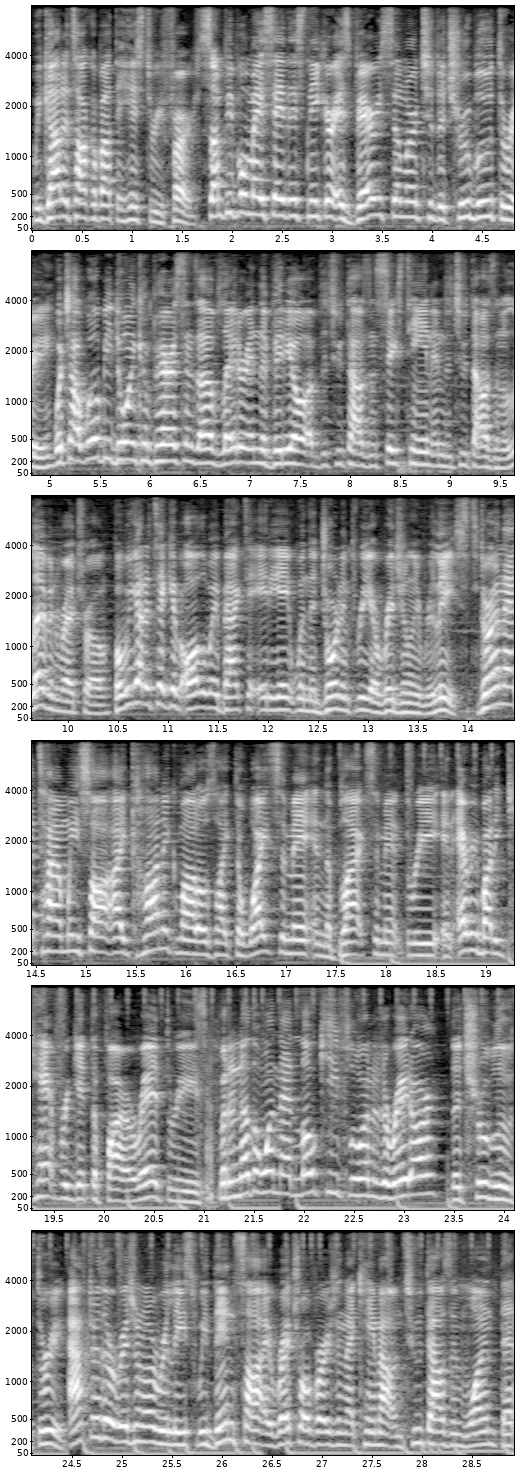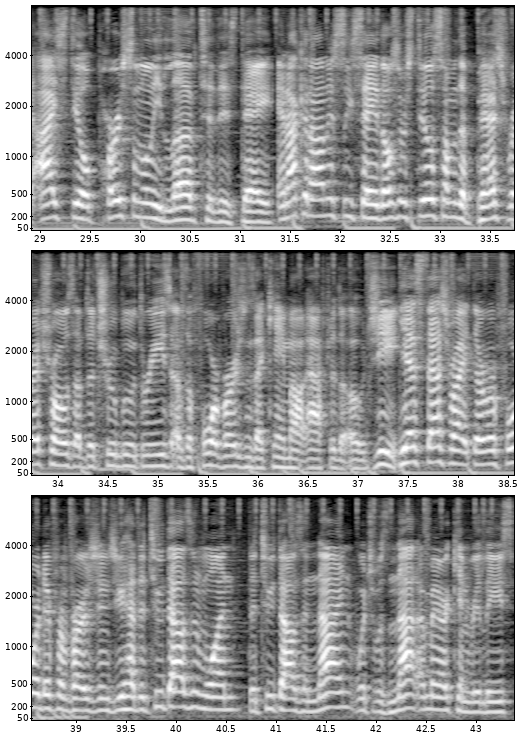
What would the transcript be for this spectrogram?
we gotta talk about the history first. Some people may say this sneaker is very similar to the True Blue 3, which I will be doing comparisons of later in the video of the 2016 and the 2011 retro, but we gotta take it all the way back to 88 when the Jordan 3 originally released. During that time, we saw iconic models like the white cement and the black cement 3, and everybody can't forget the fire red 3s, but another one that low-key flew under the radar, the True Blue 3. After the original release, we then saw a retro version that came out in 2001 that I still personally personally love to this day. And I can honestly say those are still some of the best retros of the True Blue 3s of the four versions that came out after the OG. Yes, that's right. There were four different versions. You had the 2001, the 2009, which was not American release.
